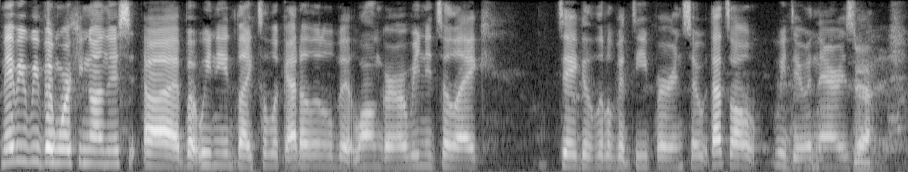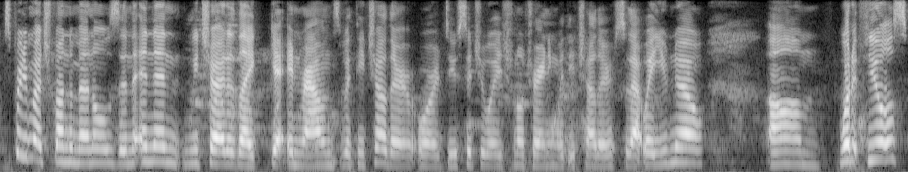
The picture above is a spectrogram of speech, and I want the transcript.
maybe we've been working on this uh, but we need like to look at it a little bit longer or we need to like dig a little bit deeper. And so that's all we do in there is Yeah. it's pretty much fundamentals. And, and then we try to like get in rounds with each other or do situational training with each other. So that way you know um, what it feels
